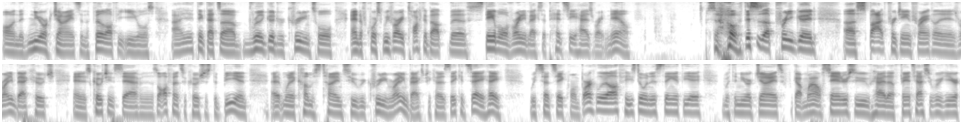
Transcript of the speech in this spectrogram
on the New York Giants and the Philadelphia Eagles. I think that's a really good recruiting tool, and of course, we've already talked about the stable of running backs that Penn State has right now. So this is a pretty good uh, spot for James Franklin and his running back coach and his coaching staff and his offensive coaches to be in when it comes time to recruiting running backs because they can say, "Hey, we sent Saquon Barkley off. He's doing his thing at the with the New York Giants. We've got Miles Sanders who had a fantastic rookie year.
